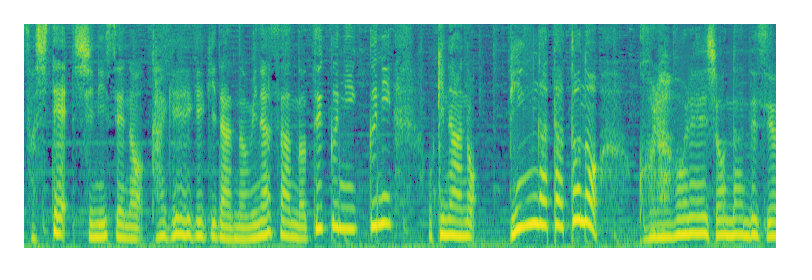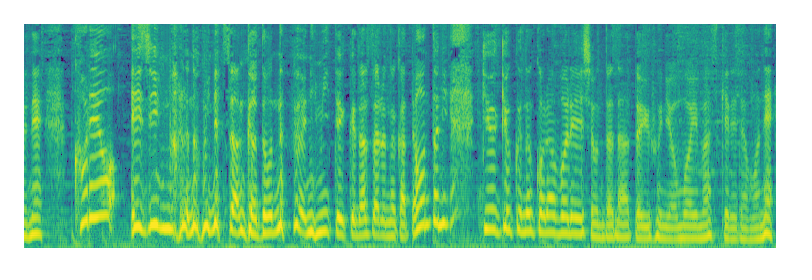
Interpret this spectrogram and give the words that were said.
そして老舗の影絵劇団の皆さんのテクニックに沖縄の瓶型とのコラボレーションなんですよね。これをエジンバラの皆さんがどんな風に見てくださるのかって本当に究極のコラボレーションだなというふうに思いますけれどもね、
